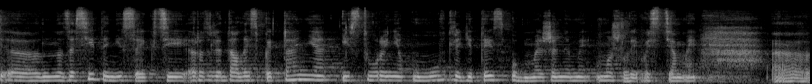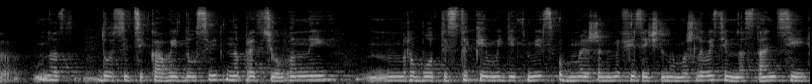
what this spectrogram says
е, на засіданні секції розглядались питання і створення умов для дітей з обмеженими можливостями. У нас досить цікавий досвід напрацьований роботи з такими дітьми з обмеженими фізичними можливостями на станції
